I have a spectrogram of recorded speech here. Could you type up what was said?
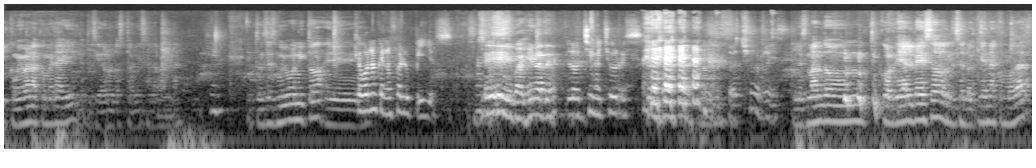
Y como iban a comer ahí, le pusieron los Tonys a la banda. Entonces, muy bonito. eh, Qué bueno que no fue Lupillos. Sí, imagínate. Los chimichurris. Les mando un cordial beso donde se lo quieren acomodar.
